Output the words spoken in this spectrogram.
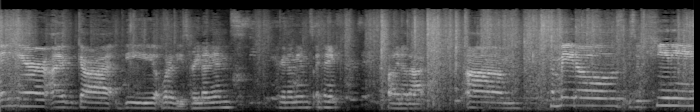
in here, I've got the, what are these, green onions? Green onions, I think probably know that. Um, tomatoes, zucchini,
